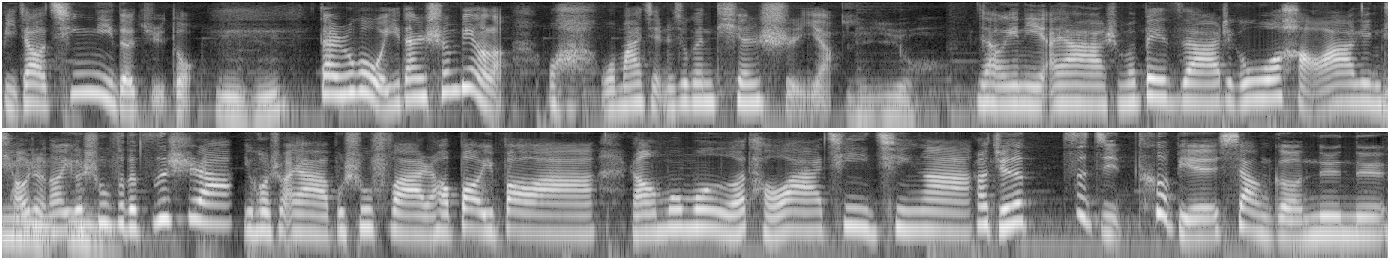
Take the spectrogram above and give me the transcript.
比较亲昵的举动。嗯哼，但如果我一旦生病了，哇，我妈简直就跟天使一样，哎呦，然后给你，哎呀，什么被子啊，这个窝好啊，给你调整到一个舒服的姿势啊。一会儿说，哎呀，不舒服啊，然后抱一抱啊，然后摸摸额头啊，亲一亲啊，然后觉得自己特别像个女女，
